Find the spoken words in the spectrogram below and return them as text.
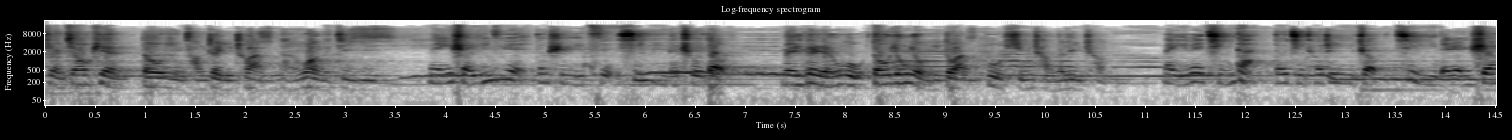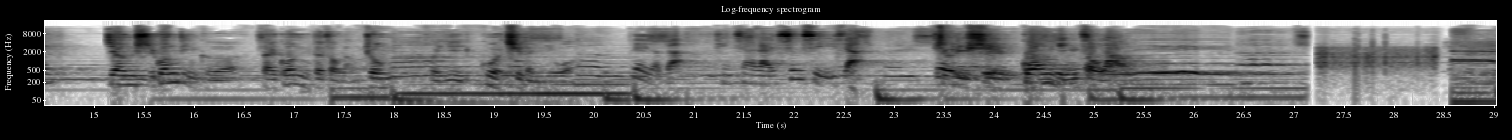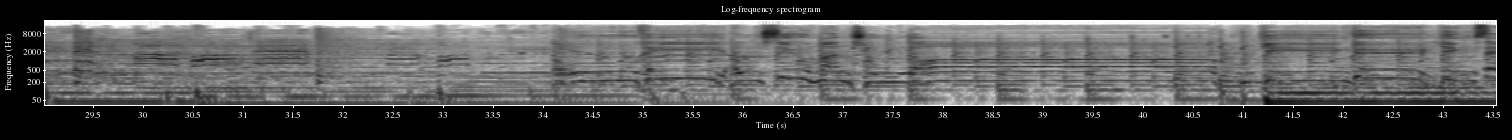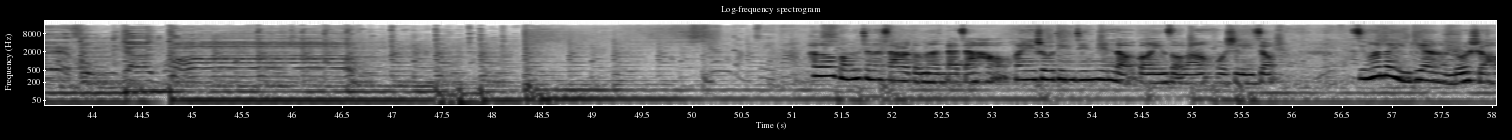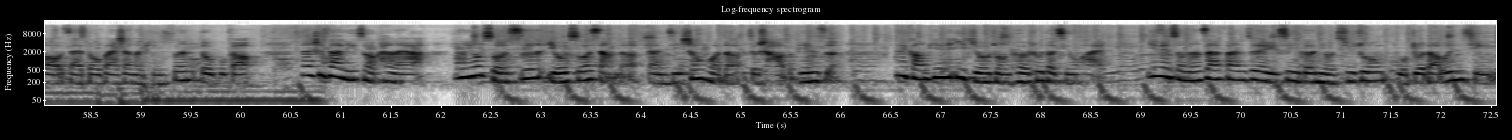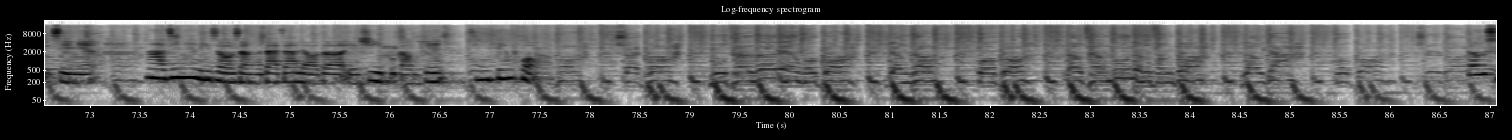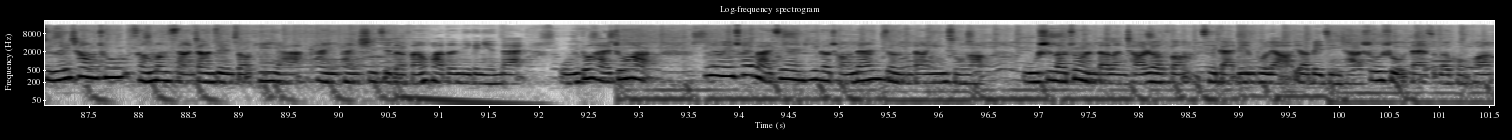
卷胶片都隐藏着一串难忘的记忆，每一首音乐都是一次心灵的触动，每个人物都拥有一段不寻常的历程，每一位情感都寄托着一种记忆的人生。将时光定格在光影的走廊中，回忆过去的你我。累了吧？停下来休息一下。这里是光影走廊。Hello，广播前的小耳朵们，大家好，欢迎收听今天的光影走廊，我是李九。喜欢的影片，很多时候在豆瓣上的评分都不高，但是在李九看来啊，能有所思、有所想的、感激生活的，就是好的片子。对港片一直有种特殊的情怀，因为总能在犯罪与性格扭曲中捕捉到温情与信念。那今天李九想和大家聊的，也是一部港片《惊天破》。羊肉火锅，老汤不能放多，老鸭火锅当许巍唱出“曾梦想仗剑走天涯，看一看世界的繁华”的那个年代，我们都还中二，认为揣把剑、披个床单就能当英雄了，无视了众人的冷嘲热讽，却改变不了要被警察叔叔带走的恐慌。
